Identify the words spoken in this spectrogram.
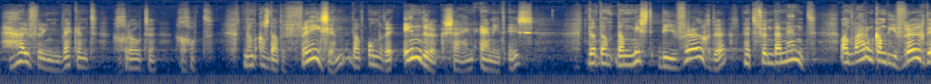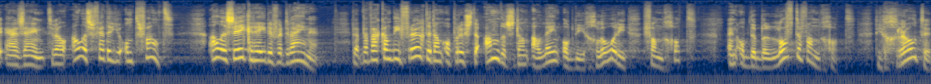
huiveringwekkend grote God. Want als dat vrezen, dat onder de indruk zijn, er niet is, dan, dan mist die vreugde het fundament. Want waarom kan die vreugde er zijn terwijl alles verder je ontvalt? Alle zekerheden verdwijnen. Waar kan die vreugde dan op rusten anders dan alleen op die glorie van God en op de belofte van God? Die grote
